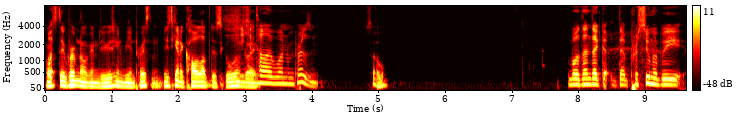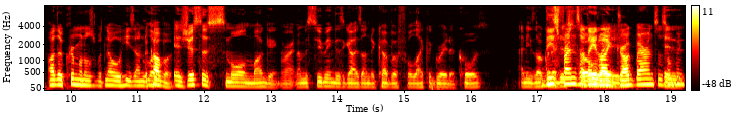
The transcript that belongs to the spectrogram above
What's the criminal gonna do? He's gonna be in prison. He's gonna call up the school he and be can like, tell everyone in prison. "So Well, then the, g- the presumably other criminals would know he's Look, undercover. it's just a small mugging, right? And I'm assuming this guy's undercover for like a greater cause, and he's not. gonna These just friends are throw they away like drug barons or his- something?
